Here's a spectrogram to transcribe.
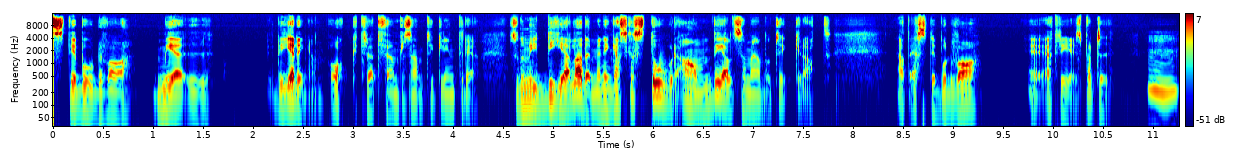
SD borde vara med i regeringen och 35 procent tycker inte det. Så de är ju delade, men det är en ganska stor andel som ändå tycker att, att SD borde vara eh, ett regeringsparti. Mm.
